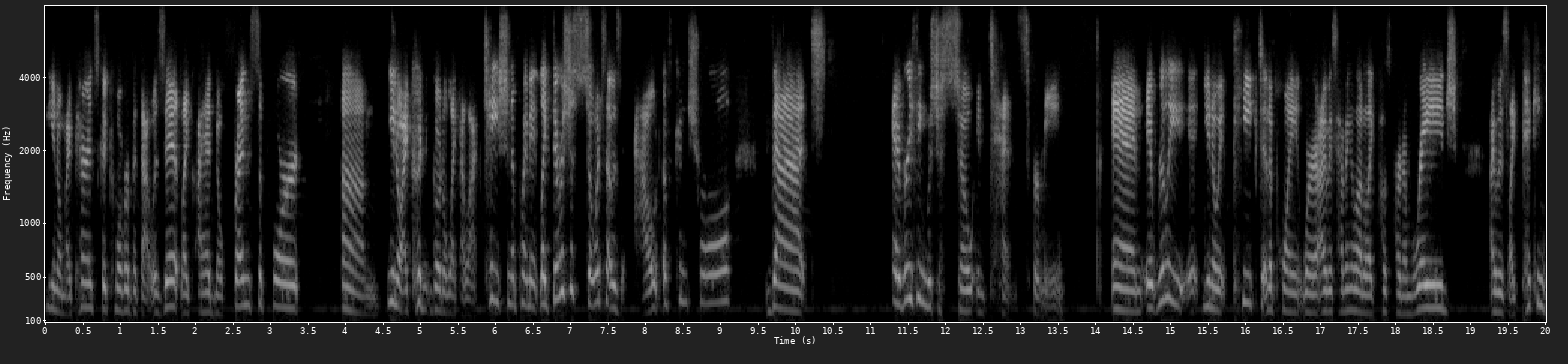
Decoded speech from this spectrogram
you know, my parents could come over, but that was it. Like, I had no friend support. Um, you know, I couldn't go to like a lactation appointment. Like, there was just so much that was out of control that everything was just so intense for me. And it really, it, you know, it peaked at a point where I was having a lot of like postpartum rage. I was like picking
